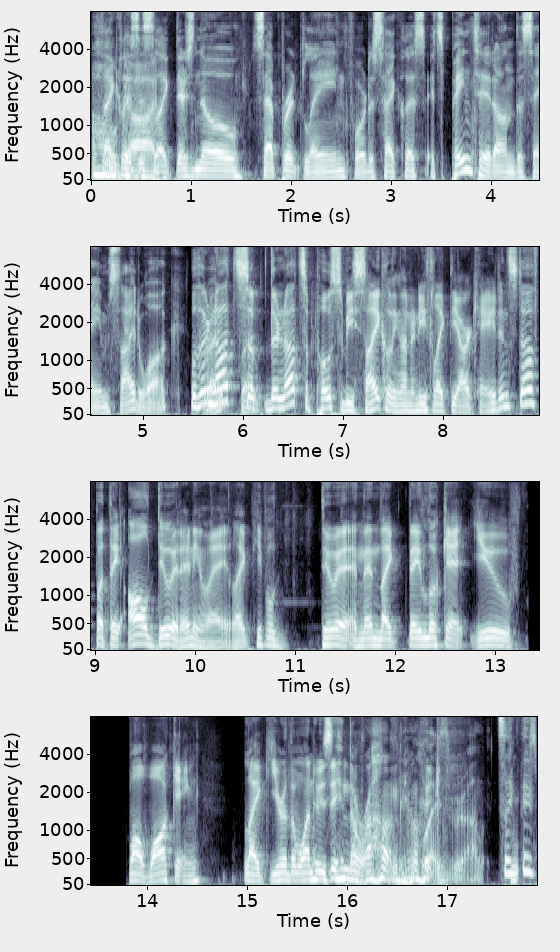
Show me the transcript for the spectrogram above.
Oh, cyclists. It's God. like there's no separate lane for the cyclists. It's painted on the same sidewalk. Well, they're right? not. But- Su- they're not supposed to be cycling underneath like the arcade and stuff, but they all do it anyway. Like people do it, and then like they look at you while walking, like you're the one who's in the wrong. what Like, is wrong? it's like there's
